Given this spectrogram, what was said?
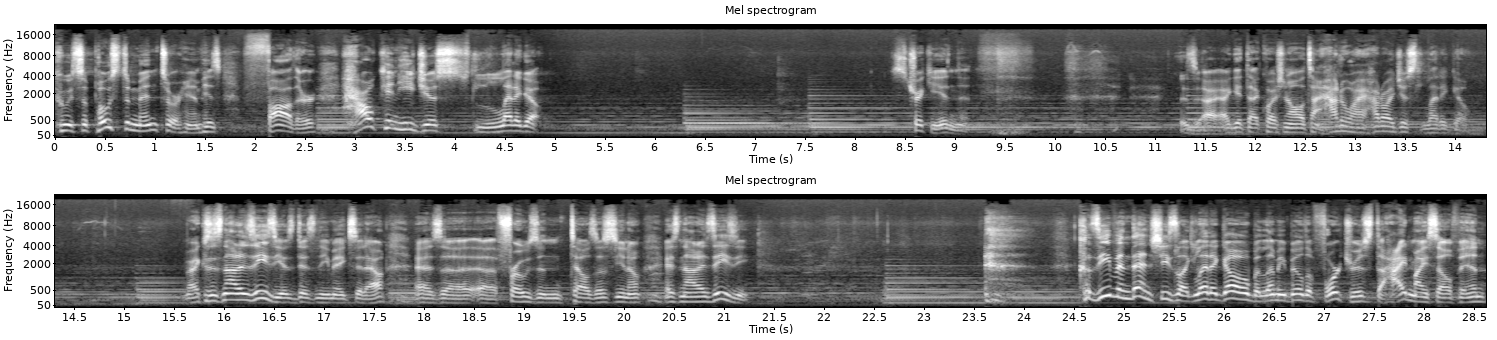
who is supposed to mentor him, his father, how can he just let it go? It's tricky, isn't it? I get that question all the time. How do I how do I just let it go? right? Because it's not as easy as Disney makes it out, as uh, uh, Frozen tells us, you know, it's not as easy. Because even then, she's like, let it go, but let me build a fortress to hide myself in.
